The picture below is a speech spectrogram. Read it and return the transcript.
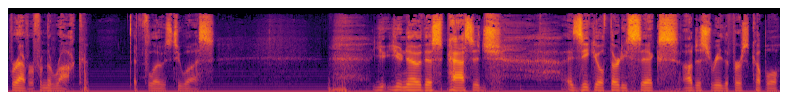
forever from the rock that flows to us. You, you know this passage, Ezekiel 36. I'll just read the first couple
